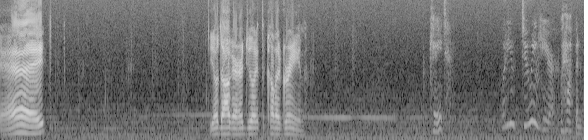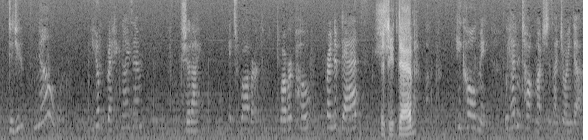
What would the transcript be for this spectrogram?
Kate? Yo dog, I heard you like the color green. Kate, What are you doing here? what happened? Did you? No! You don't recognize him? Should I? It's Robert. Robert Pope, friend of Dad's. Is he dead? He called me. We hadn't talked much since I joined up.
